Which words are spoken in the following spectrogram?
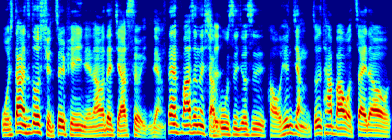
我当然是都选最便宜的，然后再加摄影这样。但发生的小故事就是，是好，我先讲，就是他把我载到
